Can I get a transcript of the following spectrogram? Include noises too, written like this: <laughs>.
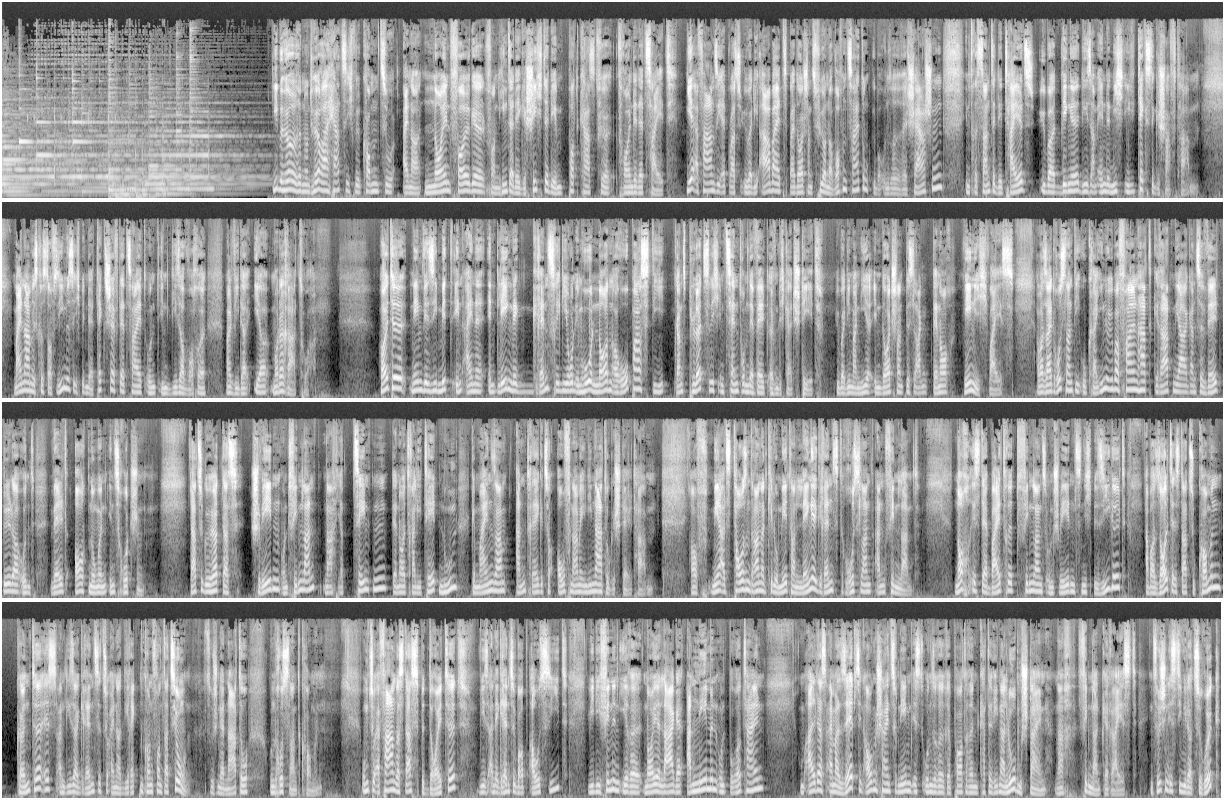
Liebe Hörerinnen und Hörer, herzlich willkommen zu einer neuen Folge von Hinter der Geschichte, dem Podcast für Freunde der Zeit. Hier erfahren Sie etwas über die Arbeit bei Deutschlands führender Wochenzeitung, über unsere Recherchen, interessante Details über Dinge, die es am Ende nicht in die Texte geschafft haben. Mein Name ist Christoph Siemes, ich bin der Textchef der Zeit und in dieser Woche mal wieder Ihr Moderator. Heute nehmen wir Sie mit in eine entlegene Grenzregion im hohen Norden Europas, die ganz plötzlich im Zentrum der Weltöffentlichkeit steht, über die man hier in Deutschland bislang dennoch wenig weiß. Aber seit Russland die Ukraine überfallen hat, geraten ja ganze Weltbilder und Weltordnungen ins Rutschen. Dazu gehört das Schweden und Finnland nach Jahrzehnten der Neutralität nun gemeinsam Anträge zur Aufnahme in die NATO gestellt haben. Auf mehr als 1300 Kilometern Länge grenzt Russland an Finnland. Noch ist der Beitritt Finnlands und Schwedens nicht besiegelt, aber sollte es dazu kommen, könnte es an dieser Grenze zu einer direkten Konfrontation zwischen der NATO und Russland kommen. Um zu erfahren, was das bedeutet, wie es an der Grenze überhaupt aussieht, wie die Finnen ihre neue Lage annehmen und beurteilen. Um all das einmal selbst in Augenschein zu nehmen, ist unsere Reporterin Katharina Lobenstein nach Finnland gereist. Inzwischen ist sie wieder zurück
